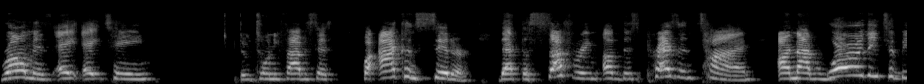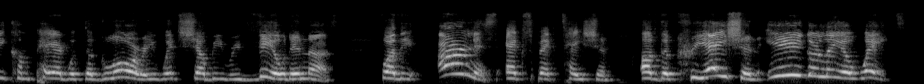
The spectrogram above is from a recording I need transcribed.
Romans 8 18 through 25, it says, For I consider that the suffering of this present time are not worthy to be compared with the glory which shall be revealed in us. For the earnest expectation of the creation eagerly awaits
